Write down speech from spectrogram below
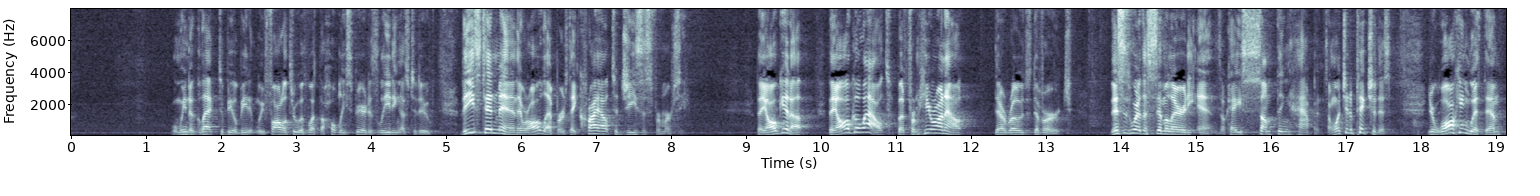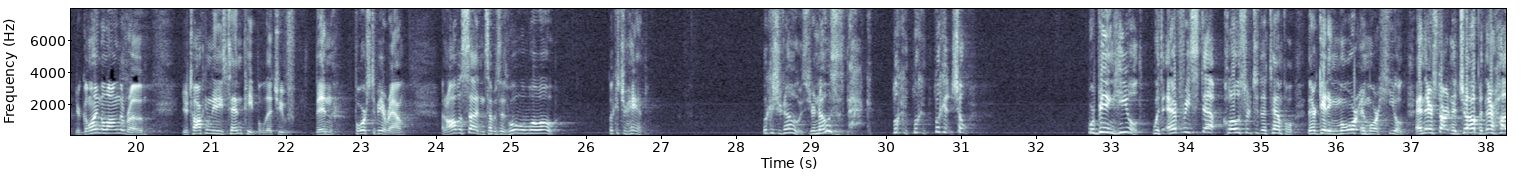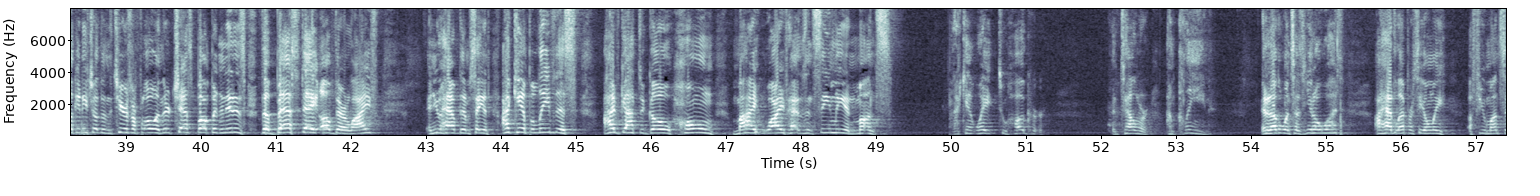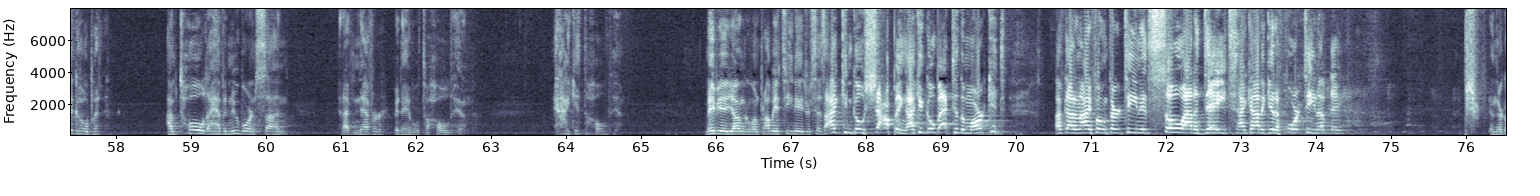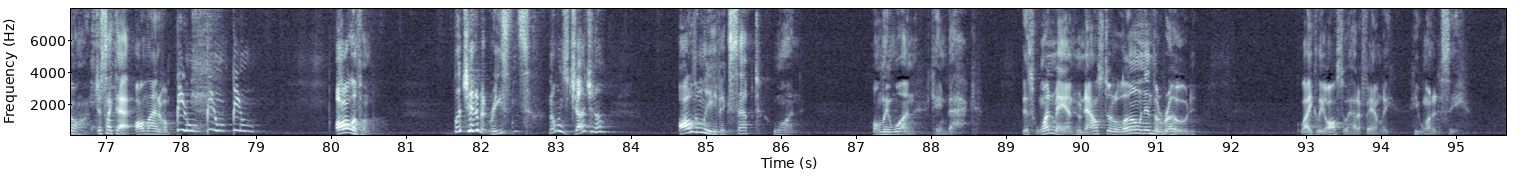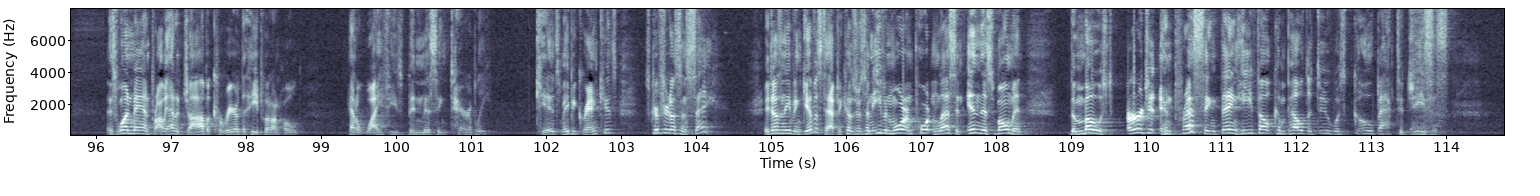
When we neglect to be obedient, we follow through with what the Holy Spirit is leading us to do. These 10 men, they were all lepers, they cry out to Jesus for mercy. They all get up, they all go out, but from here on out, their roads diverge. This is where the similarity ends, okay? Something happens. I want you to picture this. You're walking with them, you're going along the road, you're talking to these 10 people that you've been forced to be around, and all of a sudden someone says, Whoa, whoa, whoa, whoa, look at your hand. Look at your nose. Your nose is back. Look, look, look at, show. We're being healed. With every step closer to the temple, they're getting more and more healed. And they're starting to jump and they're hugging each other and the tears are flowing, their chest bumping, and it is the best day of their life. And you have them saying, I can't believe this. I've got to go home. My wife hasn't seen me in months. And I can't wait to hug her and tell her I'm clean. And another one says, You know what? I had leprosy only a few months ago, but I'm told I have a newborn son, and I've never been able to hold him. And I get to hold him. Maybe a younger one, probably a teenager, says, I can go shopping. I can go back to the market. I've got an iPhone 13. It's so out of date. I got to get a 14 update. And they're gone, just like that. All nine of them. All of them. Legitimate reasons. No one's judging them. All of them leave except one. Only one came back. This one man who now stood alone in the road likely also had a family he wanted to see. This one man probably had a job, a career that he put on hold, had a wife he's been missing terribly, kids, maybe grandkids. Scripture doesn't say. It doesn't even give us that because there's an even more important lesson in this moment. The most urgent and pressing thing he felt compelled to do was go back to Jesus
